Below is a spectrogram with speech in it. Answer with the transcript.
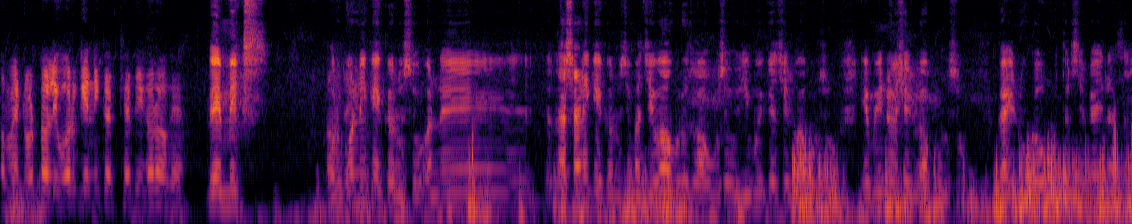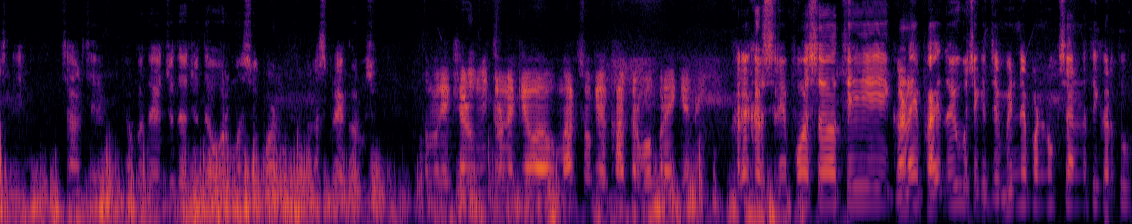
તમે ટોટલી ઓર્ગેનિક જ ખેતી કરો કે? બે મિક્સ ઓર્ગેનિક કરું છું અને રાસાયણિક કરું છું. એમાં જીવામૃત વાવું છું ઇમ્યુક એસિડ વાપરું છું એમિનો એસિડ વાપરું છું. ગાયનું ગૌમૂત્ર છે ગાયના છાસની છાણ છે. આ બધા જુદા જુદા હોર્મોન્સો પણ સ્પ્રે કરું છું. તમે ખેડૂત મિત્રોને કહેવા માગશો કે ખાતર વપરાય કે નહીં? ખરેખર શ્રીફોસથી ઘણા ફાયદો એવું છે કે જમીનને પણ નુકસાન નથી કરતું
